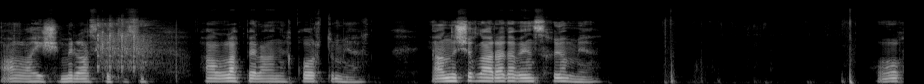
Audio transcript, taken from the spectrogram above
Allah işimi rast getirsin. Allah belanı korktum ya. Yanlışlıkla arada ben sıkıyorum ya. Oh.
